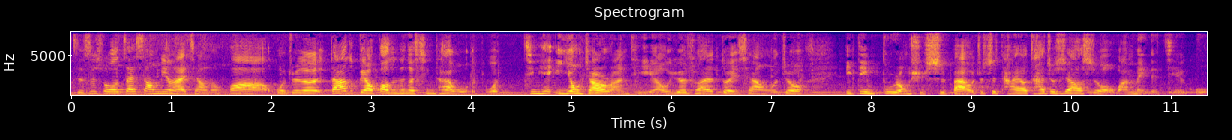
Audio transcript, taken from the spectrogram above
只是说在上面来讲的话，我觉得大家都不要抱着那个心态，我我今天一用交友软体啊，我约出来的对象我就一定不容许失败，我就是他要他就是要是我完美的结果。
